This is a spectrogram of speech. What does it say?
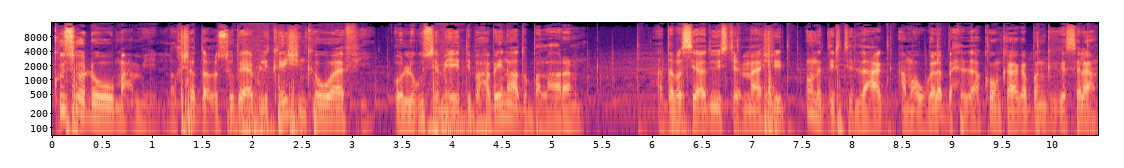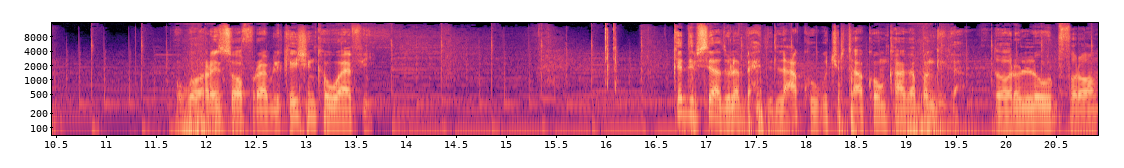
ku soo dhowow macmiil naqshadda cusub ee ablicathonka waafi oo lagu sameeyey dibhabayn aad u ballaaran. Haddaba si aad u isticmaashid una dirtid lacag ama ugala baxdid akoonkaaga bangiga salaam ugu horrayn soo fur ablicathonka waafi kadib si aad ula baxdid lacag kuugu jirta akoonkaaga bangiga. Dooro load from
